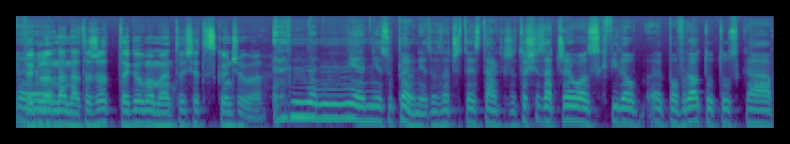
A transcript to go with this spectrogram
e, Wygląda na to, że od tego momentu się to skończyło. No nie, nie zupełnie. To znaczy to jest tak, że to się zaczęło z chwilą e, powrotu Tuska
